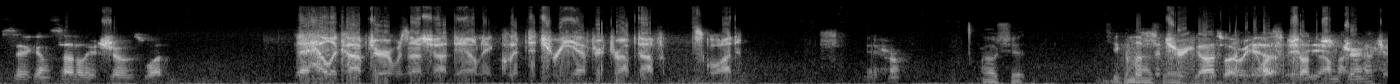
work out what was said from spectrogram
Say again, satellite shows what? The helicopter was not shot down. It clipped a tree after it dropped off a squad. Yeah. Oh shit. Keep an Clipped eye the tree, That's why we have wasn't shut down by magic.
